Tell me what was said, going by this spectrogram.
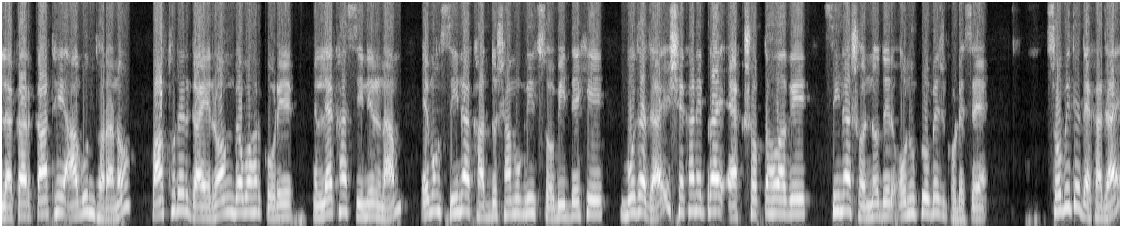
এলাকার কাঠে আগুন ধরানো পাথরের গায়ে রং ব্যবহার করে লেখা চীনের নাম এবং চীনা খাদ্য সামগ্রীর ছবি দেখে বোঝা যায় সেখানে প্রায় এক সপ্তাহ আগে চীনা সৈন্যদের অনুপ্রবেশ ঘটেছে। ছবিতে দেখা যায়,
